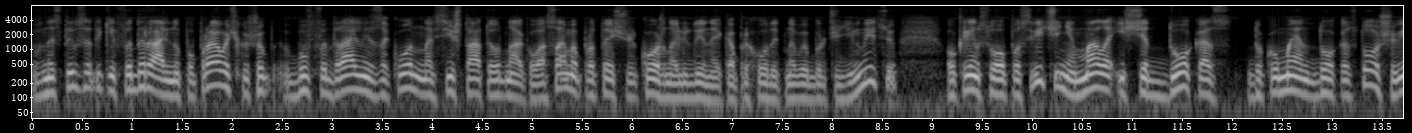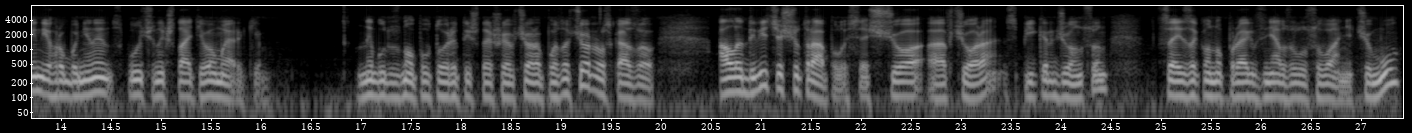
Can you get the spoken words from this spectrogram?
внести все-таки федеральну поправочку, щоб був федеральний закон на всі штати однаково. А саме про те, що кожна людина, яка приходить на виборчу дільницю, окрім свого посвідчення, мала іще доказ, документ, доказ того, що він є громадянин Сполучених Штатів Америки. Не буду знову повторювати те, що я вчора позавчора розказував. Але дивіться, що трапилося: що е, вчора спікер Джонсон цей законопроект зняв з голосування. Чому?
